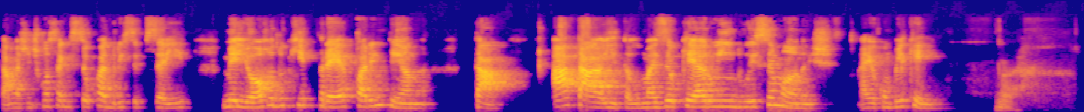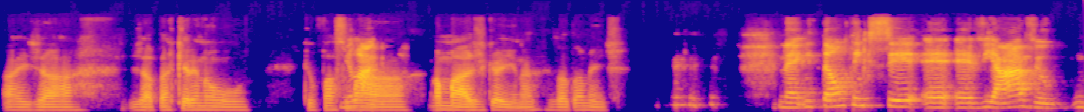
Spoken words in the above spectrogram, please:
tá? A gente consegue seu quadríceps aí melhor do que pré-quarentena, tá? Ah, tá, Ítalo, mas eu quero ir em duas semanas. Aí eu compliquei. É. Aí já, já tá querendo que eu faça uma, uma mágica aí, né? Exatamente. né? Então tem que ser é, é, viável em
